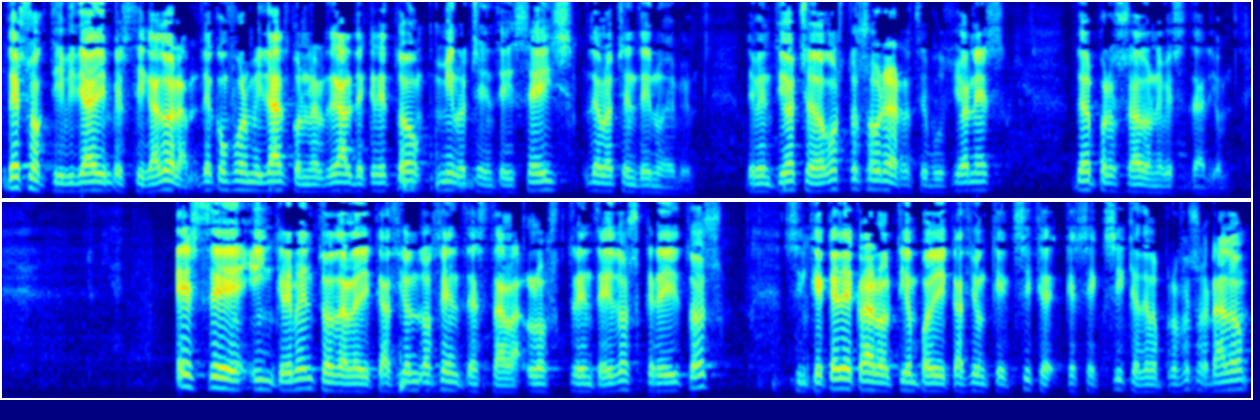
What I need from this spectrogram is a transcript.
de su actividad investigadora, de conformidad con el Real Decreto 1086 del 89, de 28 de agosto sobre las retribuciones del profesorado universitario. Este incremento de la dedicación docente hasta los 32 créditos, sin que quede claro el tiempo de dedicación que, que se exige del profesorado,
